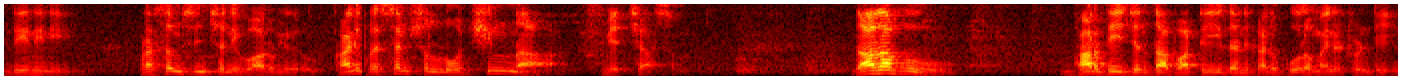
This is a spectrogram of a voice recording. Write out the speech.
దీనిని ప్రశంసించని వారు లేరు. కానీ ప్రశంసల్లో చిన్న వ్యత్యాసం. దాదాపు భారతీయ జనతా పార్టీ దానికి అనుకూలమైనటువంటి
